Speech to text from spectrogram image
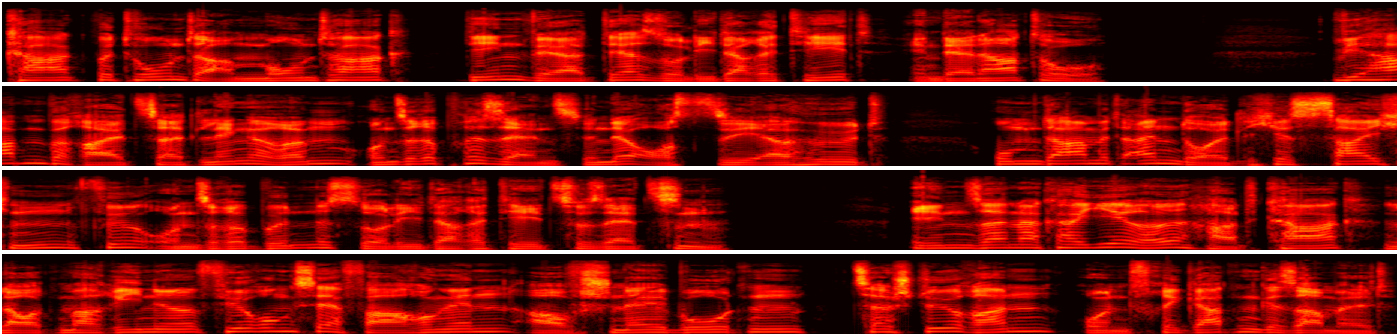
Karg betonte am Montag den Wert der Solidarität in der NATO. Wir haben bereits seit längerem unsere Präsenz in der Ostsee erhöht, um damit ein deutliches Zeichen für unsere Bündnissolidarität zu setzen. In seiner Karriere hat Karg laut Marine Führungserfahrungen auf Schnellbooten, Zerstörern und Fregatten gesammelt.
